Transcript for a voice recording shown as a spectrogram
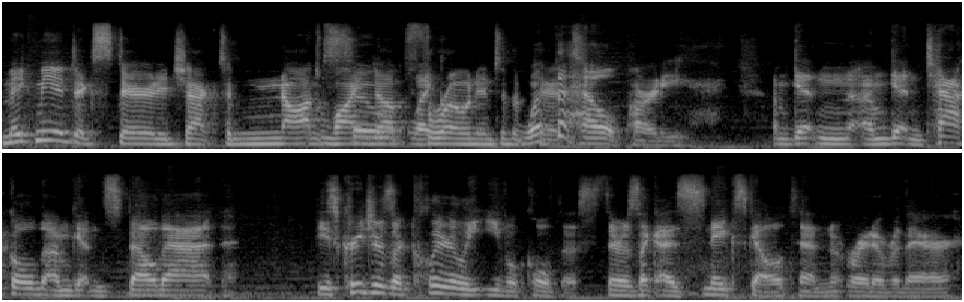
Make me a dexterity check to not I'm wind so, up like, thrown into the What pit. the hell, party? I'm getting I'm getting tackled. I'm getting spelled at. These creatures are clearly evil cultists. There's like a snake skeleton right over there.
